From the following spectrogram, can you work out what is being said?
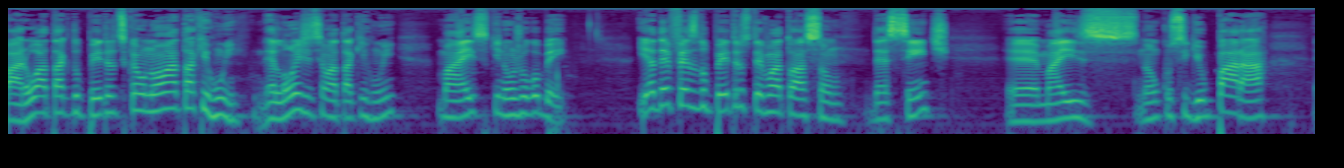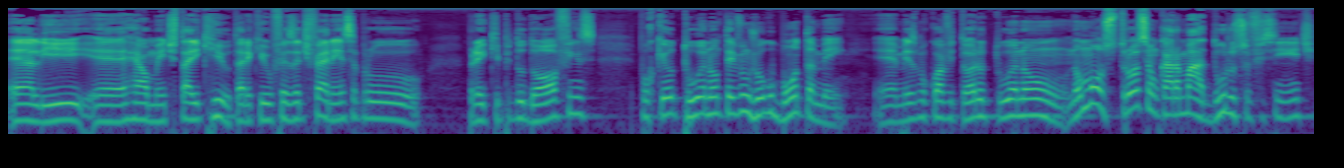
parou o ataque do Patriots, que não é um ataque ruim. É longe de ser um ataque ruim, mas que não jogou bem. E a defesa do Patriots teve uma atuação decente, é, mas não conseguiu parar é, ali é, realmente o Tarek Hill. O Tarek Hill fez a diferença para a equipe do Dolphins, porque o Tua não teve um jogo bom também. É, mesmo com a vitória, o Tua não, não mostrou ser um cara maduro o suficiente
